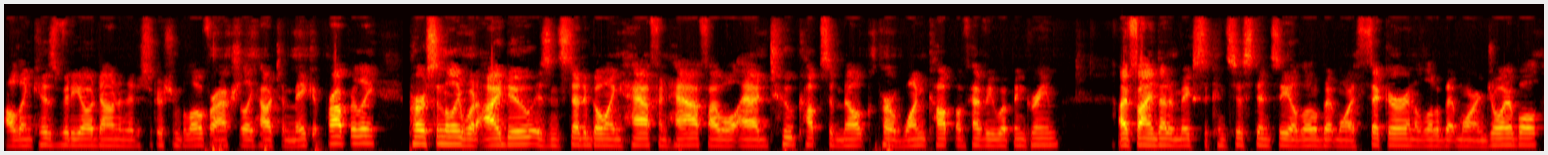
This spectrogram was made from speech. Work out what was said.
I'll link his video down in the description below for actually how to make it properly. Personally, what I do is instead of going half and half, I will add two cups of milk per one cup of heavy whipping cream. I find that it makes the consistency a little bit more thicker and a little bit more enjoyable.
